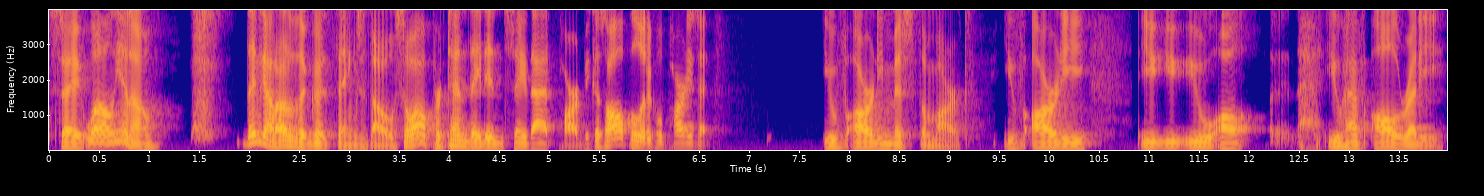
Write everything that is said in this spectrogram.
say well you know they've got other good things though so i'll pretend they didn't say that part because all political parties you've already missed the mark. You've already you you, you all you have already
